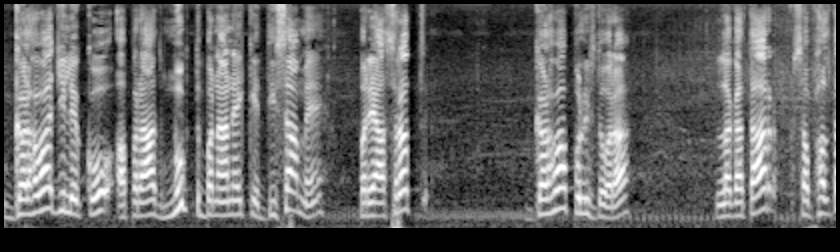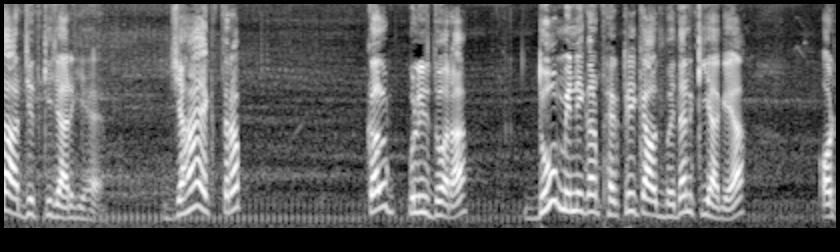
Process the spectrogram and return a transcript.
गढ़वा ज़िले को अपराध मुक्त बनाने के दिशा में प्रयासरत गढ़वा पुलिस द्वारा लगातार सफलता अर्जित की जा रही है। जहाँ एक तरफ़ कल पुलिस द्वारा दो मिनीगन फैक्ट्री का उद्भेदन किया गया और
